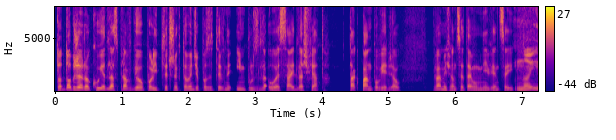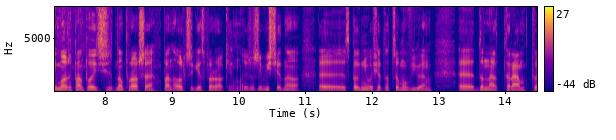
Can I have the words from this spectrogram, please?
To dobrze rokuje dla spraw geopolitycznych, to będzie pozytywny impuls dla USA i dla świata. Tak pan powiedział dwa miesiące temu mniej więcej. No i może pan powiedzieć, no proszę, pan Olczyk jest prorokiem. No i rzeczywiście, no, e, spełniło się to, co mówiłem. E, Donald Trump e,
